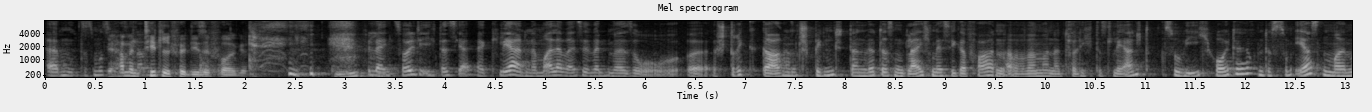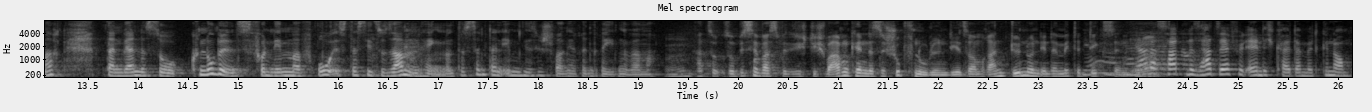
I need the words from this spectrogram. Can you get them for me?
Ähm, das muss Wir haben einen Titel für diese Folge. Vielleicht sollte ich das ja erklären. Normalerweise, wenn man so äh, Strickgarn spinnt, dann wird das ein gleichmäßiger Faden. Aber wenn man natürlich das lernt, so wie ich heute, und das zum ersten Mal macht, dann werden das so Knubbels, von denen man froh ist, dass die zusammenhängen. Und das sind dann eben diese schwangeren Regenwürmer. Mhm. Hat so, so ein bisschen was, wie die, die Schwaben kennen, das sind Schupfnudeln, die so am Rand dünn und in der Mitte ja. dick sind. Ja, das hat, das hat sehr viel Ähnlichkeit damit, genau.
